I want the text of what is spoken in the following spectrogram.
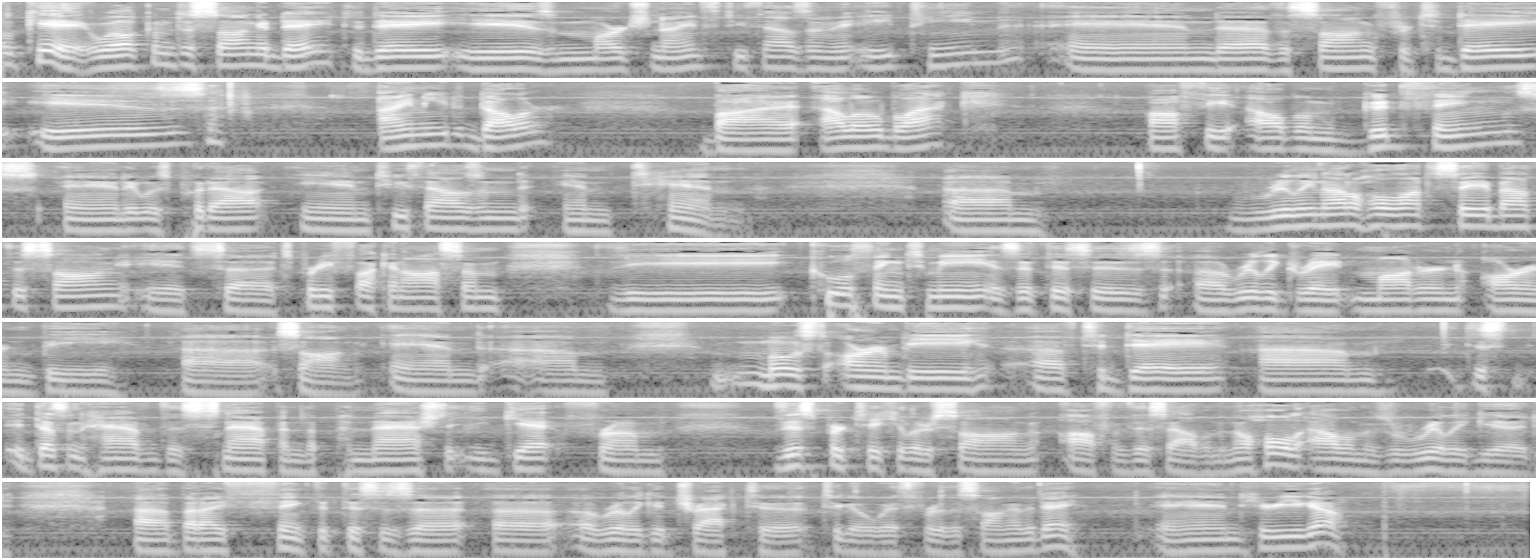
Okay, welcome to Song a Day. Today is March 9th, 2018, and uh, the song for today is I Need a Dollar by Aloe Blacc off the album Good Things, and it was put out in 2010. Um, really not a whole lot to say about this song. It's uh, it's pretty fucking awesome. The cool thing to me is that this is a really great modern R and B uh, song, and um, most R and B of today um, just it doesn't have the snap and the panache that you get from this particular song off of this album. And the whole album is really good. Uh, but I think that this is a, a, a really good track to, to go with for the song of the day. And here you go.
